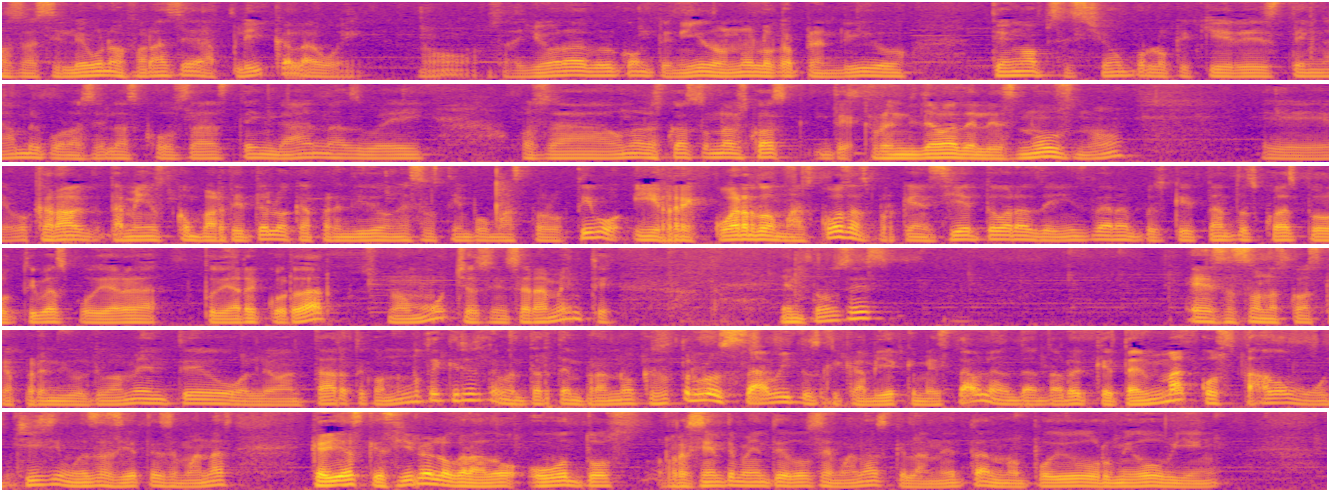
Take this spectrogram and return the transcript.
O sea, si leo una frase, aplícala, güey. ¿no? O sea, yo ahora veo el contenido, no lo que he aprendido. Tengo obsesión por lo que quieres, tengo hambre por hacer las cosas, ten ganas, güey. O sea, una de las cosas, una de las cosas que aprendí del snooze, ¿no? Eh, ahora también es compartirte lo que he aprendido en esos tiempos más productivos. Y recuerdo más cosas, porque en siete horas de Instagram, pues que tantas cosas productivas podía, podía recordar. Pues, no muchas, sinceramente. Entonces, esas son las cosas que he aprendido últimamente, o levantarte, cuando no te quieres levantar temprano, que es otro de los hábitos que cambié, que me estaba levantando ahora, que también me ha costado muchísimo esas siete semanas, creías que sí lo he logrado, hubo dos, recientemente dos semanas que la neta no he podido dormir bien,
